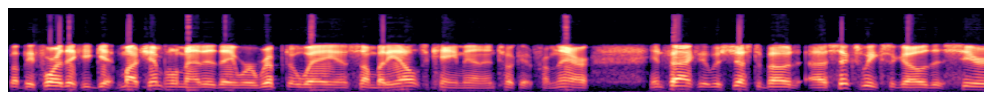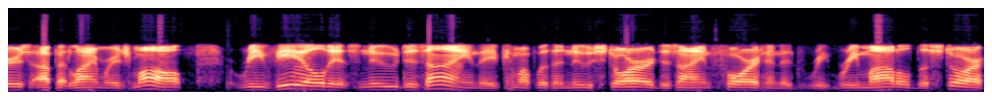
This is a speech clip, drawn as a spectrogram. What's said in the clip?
but before they could get much implemented, they were ripped away, and somebody else came in and took it from there. In fact, it was just about uh, six weeks ago that Sears up at Lime Ridge Mall revealed its new design. They'd come up with a new store design for it and had re- remodeled the store.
